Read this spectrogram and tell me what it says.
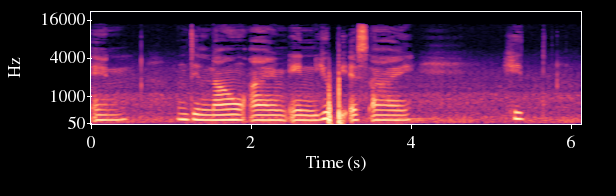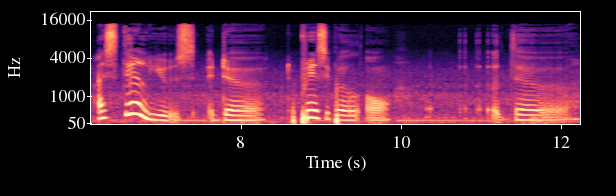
and until now i'm in upsi he i still use the, the principle or uh, the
